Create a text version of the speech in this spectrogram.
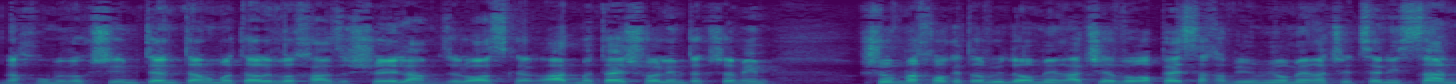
אנחנו מבקשים, תן תנו מטר לברכה, זו שאלה, זה לא אזכרה. עד מתי שואלים את הגשמים? שוב מחלוקת רבי יהודה אומר עד שיעבור הפסח, רבי יומי אומר עד שיצא ניסן,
